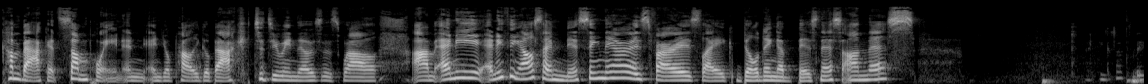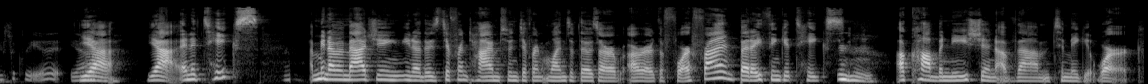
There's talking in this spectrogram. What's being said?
come back at some point and, and you'll probably go back to doing those as well. Um, any, anything else I'm missing there as far as like building a business on this? I think that's basically it. Yeah. Yeah. Yeah. And it takes, I mean, I'm imagining, you know, there's different times when different ones of those are, are at the forefront, but I think it takes mm-hmm. a combination of them to make it work.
